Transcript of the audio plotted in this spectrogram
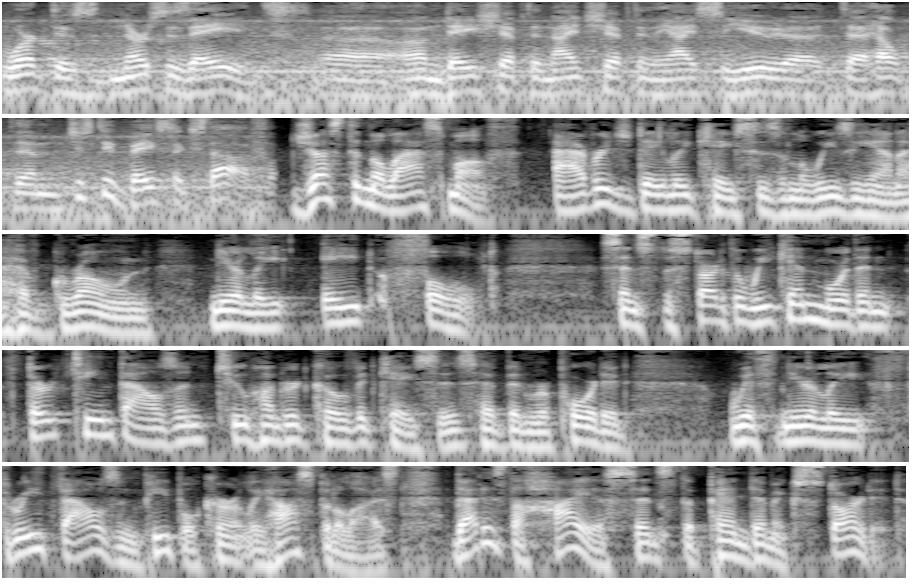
worked as nurses' aides uh, on day shift and night shift in the ICU to, to help them just do basic stuff. Just in the last month, average daily cases in Louisiana have grown nearly eightfold. Since the start of the weekend, more than 13,200 COVID cases have been reported, with nearly 3,000 people currently hospitalized. That is the highest since the pandemic started.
